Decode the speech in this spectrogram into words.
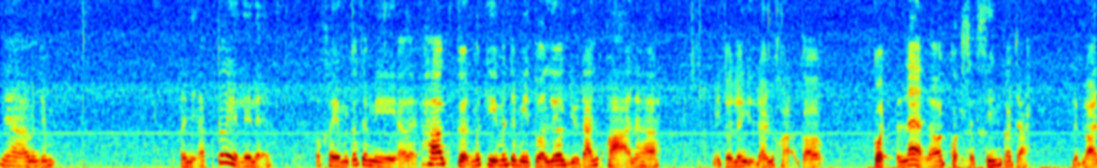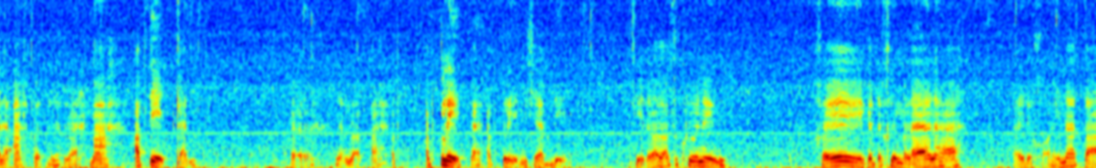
เนี่ยมันจะอันนี้อัปเกรดเลยแหละโอเคมันก็จะมีอะไร ถ้าเกิดเมื่อกี้มันจะมีตัวเลือกอยู่ด้านขวานะคะ มีตัวเลือกอยู่ด้านขวาก็กดอันแรกแล้วก็กดเสร็จสิ้นก็จะเรียบร้อยแล้วอะกดเรียบร้อยมา อัปเดตกัน เออเรียบร้อยไปอัปอัปเกรดไป อัปเกรดไม่ใช่อัปเดต โอเค แล้วรอสักครู่หนึ่งโอเค ก็จะขึ้นมาแล้วนะคะไปเดี๋ยวขอให้หน้าตา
